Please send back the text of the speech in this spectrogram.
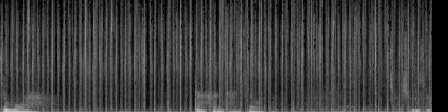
怎么没用啊？大喊大叫的，长什么样子？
